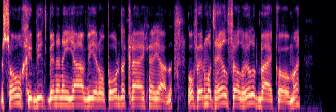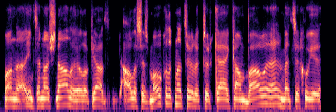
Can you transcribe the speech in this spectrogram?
Zo'n gebied binnen een jaar weer op orde krijgen. Ja, of er moet heel veel hulp bij komen. Van eh, internationale hulp. Ja, alles is mogelijk natuurlijk. Turkije kan bouwen met de goede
